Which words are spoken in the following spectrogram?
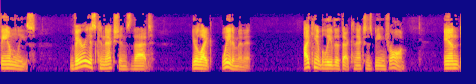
families, various connections that you're like, wait a minute, I can't believe that that connection is being drawn. And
